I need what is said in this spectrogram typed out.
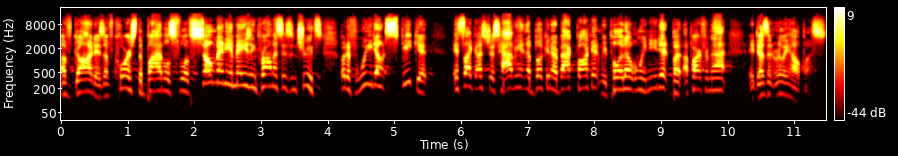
of God is. Of course, the Bible's full of so many amazing promises and truths, but if we don't speak it, it's like us just having it in a book in our back pocket and we pull it out when we need it, but apart from that, it doesn't really help us.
